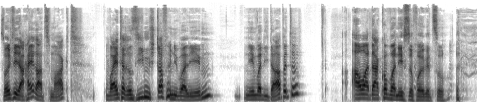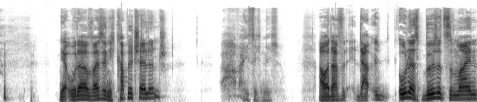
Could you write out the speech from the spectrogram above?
Sollte der Heiratsmarkt weitere sieben Staffeln überleben, nehmen wir die da bitte. Aber da kommen wir nächste Folge zu. Ja, oder, weiß ich nicht, Couple Challenge? Ah, weiß ich nicht. Aber dafür, da, ohne das Böse zu meinen,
